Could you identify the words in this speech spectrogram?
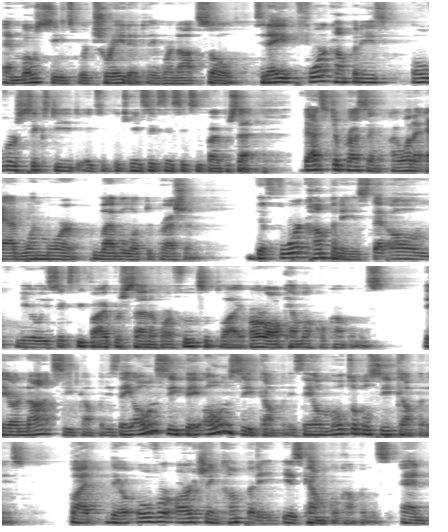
and most seeds were traded. They were not sold. Today, four companies over 60, it's between 60 and 65%. That's depressing. I want to add one more level of depression the four companies that own nearly 65% of our food supply are all chemical companies. They are not seed companies. They own seed, they own seed companies. They own multiple seed companies, but their overarching company is chemical companies and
